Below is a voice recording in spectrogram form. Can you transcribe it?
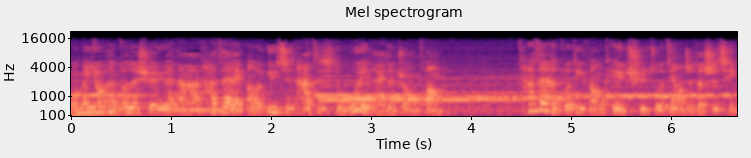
我们有很多的学员啊，他在呃预知他自己的未来的状况。他在很多地方可以去做这样子的事情，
